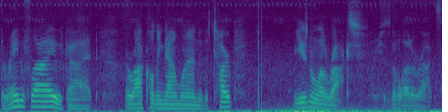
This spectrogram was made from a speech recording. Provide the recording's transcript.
the rain fly. We've got a rock holding down one end of the tarp. We're using a lot of rocks. We're using a lot of rocks.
